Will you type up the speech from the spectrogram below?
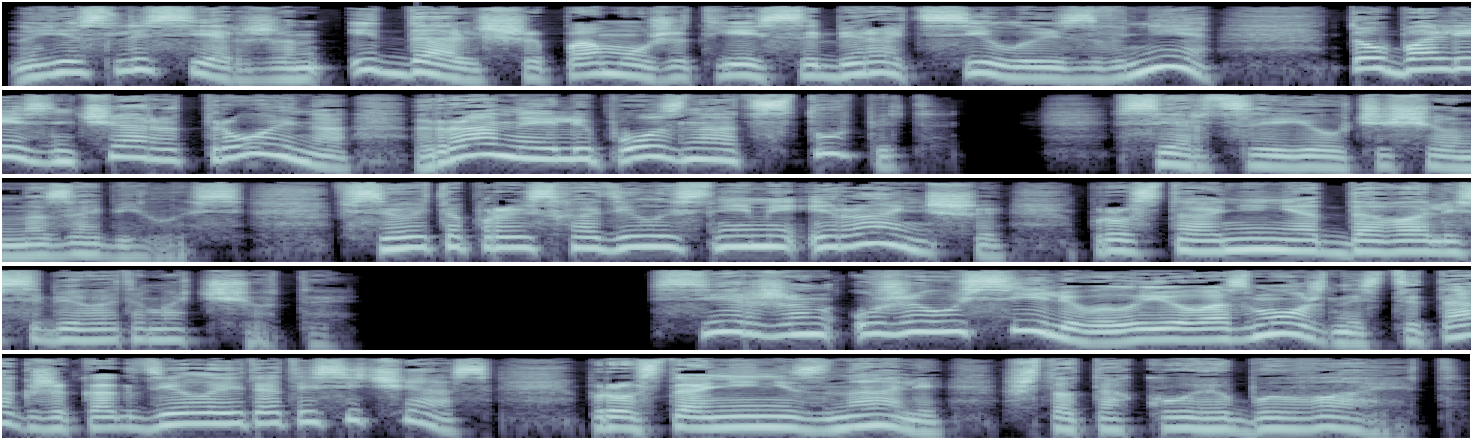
Но если Сержан и дальше поможет ей собирать силу извне, то болезнь Чара Тройна рано или поздно отступит. Сердце ее учащенно забилось. Все это происходило с ними и раньше, просто они не отдавали себе в этом отчета. Сержан уже усиливал ее возможности так же, как делает это сейчас, просто они не знали, что такое бывает.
